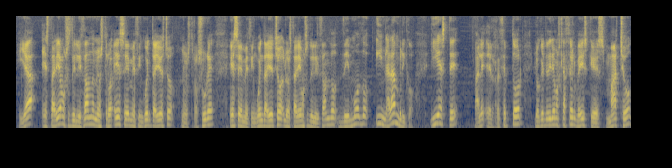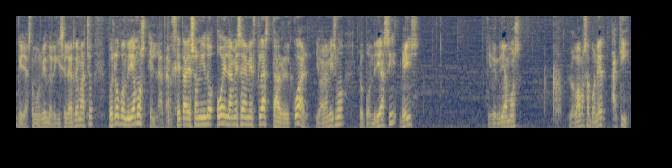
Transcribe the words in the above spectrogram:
Y ya estaríamos utilizando nuestro SM58, nuestro Sure SM58, lo estaríamos utilizando de modo inalámbrico. Y este ¿vale? El receptor, lo que tendríamos que hacer, veis que es macho, que ya estamos viendo el XLR macho, pues lo pondríamos en la tarjeta de sonido o en la mesa de mezclas tal cual. Yo ahora mismo lo pondría así, ¿veis? Aquí tendríamos, lo vamos a poner aquí.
